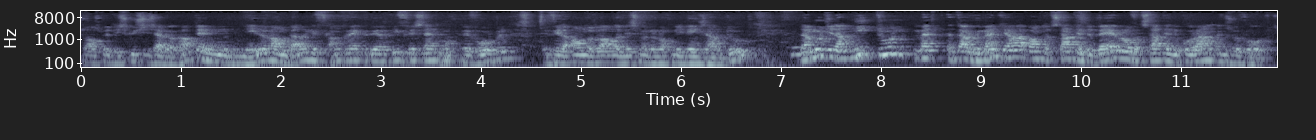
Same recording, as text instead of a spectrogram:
zoals we discussies hebben gehad in Nederland, België, Frankrijk relatief recent bijvoorbeeld. In vele andere landen is men er nog niet eens aan toe. Dan moet je dat niet doen met het argument, ja, want het staat in de Bijbel of het staat in de Koran enzovoort.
